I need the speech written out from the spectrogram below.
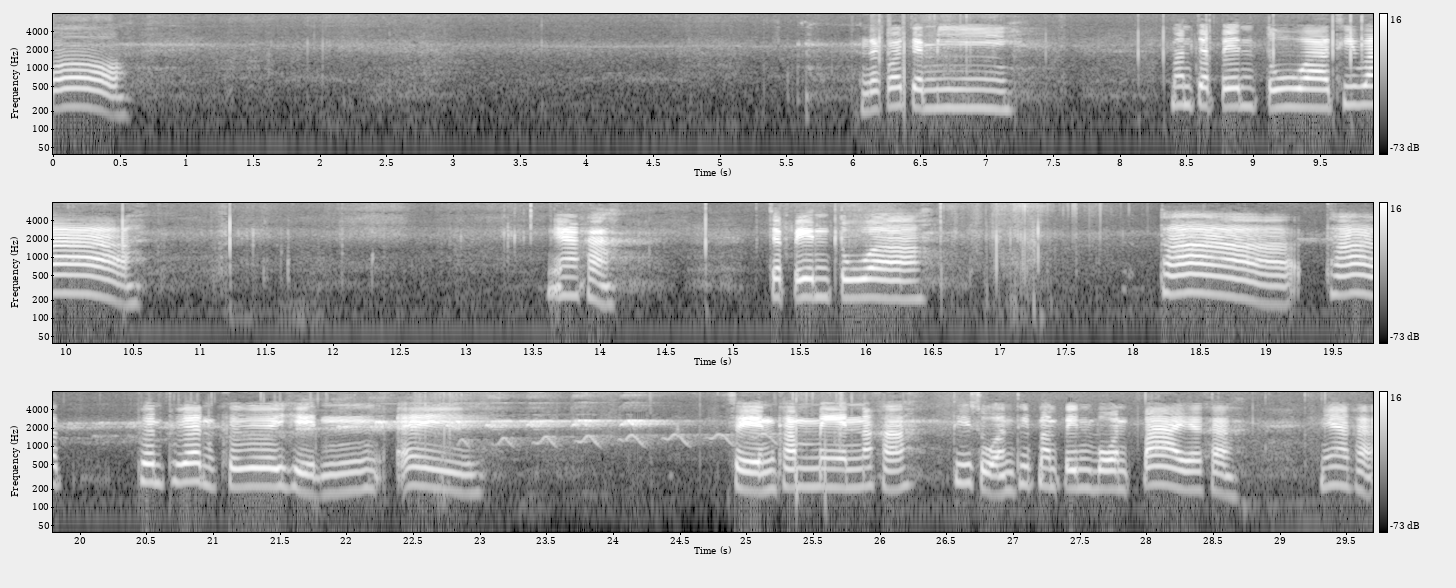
ก็ แล้วก็จะมี มันจะเป็นตัวที่ว่า เนี่ยค่ะ จะเป็นตัว ถ้าถ้าเพื่อนๆเคยเห็นไอ้เสนคำเมนนะคะ ที่สวนที่มันเป็นบอนป้ายอะค่ะ เนี่ยค่ะ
